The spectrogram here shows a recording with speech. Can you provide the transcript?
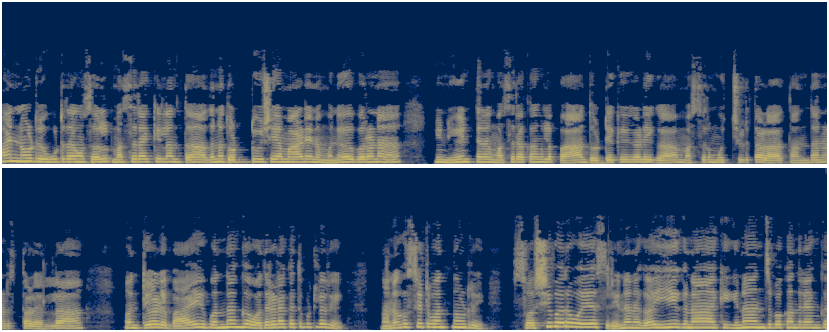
ಮಣ್ಣು ನೋಡ್ರಿ ಊಟದಾಗ ಒಂದ್ ಸ್ವಲ್ಪ ಮೊಸರು ಹಾಕಿಲ್ಲ ಅಂತ ಅದನ್ನ ದೊಡ್ಡ ವಿಷಯ ಮಾಡಿ ನಮ್ಮ ಮನೆಯವ್ರು ಬರೋಣ. ನೀನ್ ಏನ್ ಚೆನ್ನಾಗಿ ಮೊಸರು ಹಾಕಂಗಿಲ್ಲಪ್ಪ? ದೊಡ್ಡ ಕೈಗಳೀಗ ಮೊಸರು ಮುಚ್ಚಿಡ್ತಾಳ, ತಂದ ನಡೆಸ್ತಾಳ ಎಲ್ಲ. ಅಂತೇಳಿ ಬಾಯಿ ಬಂದಂಗ ಒದರಾಡಕತ್ತಿ ಬಿಟ್ಲರಿ ನನಗೂ ಸಿಟ್ಟು ಬಂತು ನೋಡ್ರಿ. ಸಸಿ ಬರೋ ವಯಸ್ಸ್ರಿ ನನಗ, ಈಗ ನಾ ಆಕಿಗಿನ ಅಂಜಬೇಕಂದ್ರೆ ಹಂಗ?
